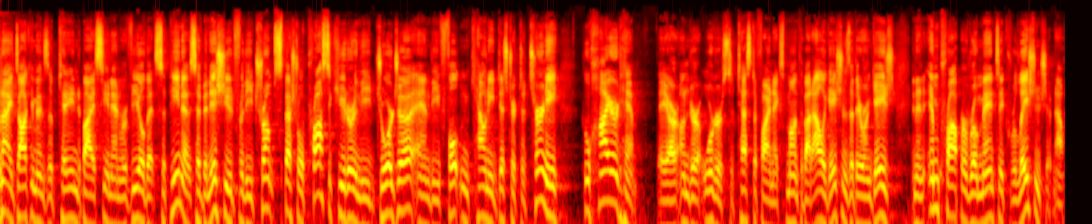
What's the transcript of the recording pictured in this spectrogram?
Tonight, documents obtained by CNN reveal that subpoenas have been issued for the Trump special prosecutor in the Georgia and the Fulton County District Attorney who hired him. They are under orders to testify next month about allegations that they were engaged in an improper romantic relationship. Now,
